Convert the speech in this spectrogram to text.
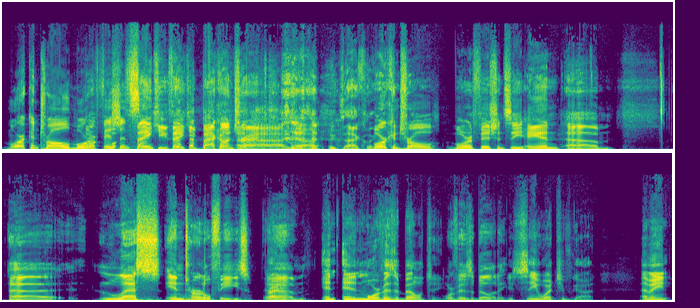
More control, more, more- efficiency. thank you, thank you. Back on track. Ah, yeah, exactly. more control, more efficiency, and um, uh, less internal fees, Right. Um, and and more visibility. more visibility. You see what you've got. I mean,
